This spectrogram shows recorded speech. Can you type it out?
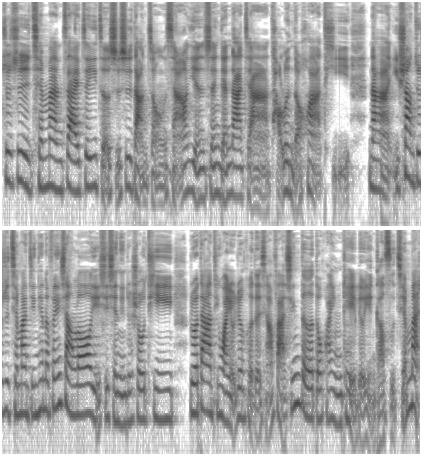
就是千曼在这一则时事当中想要延伸跟大家讨论的话题。那以上就是千曼今天。今天的分享喽，也谢谢您的收听。如果大家听完有任何的想法心得，都欢迎可以留言告诉千曼。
